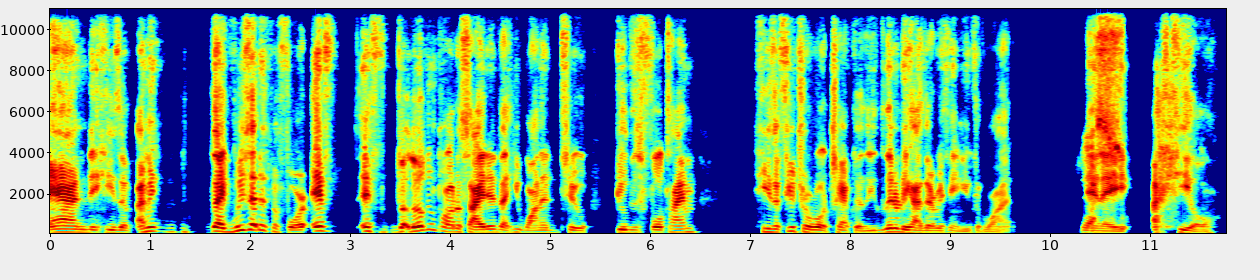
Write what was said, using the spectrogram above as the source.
And he's a I mean, like we've said this before, if if Logan Paul decided that he wanted to do this full time, he's a future world champ because he literally has everything you could want Yes. in a, a heel.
